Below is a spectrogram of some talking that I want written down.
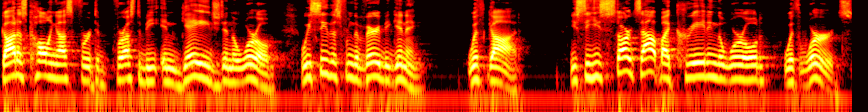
God is calling us for, to, for us to be engaged in the world. We see this from the very beginning with God. You see, He starts out by creating the world with words.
